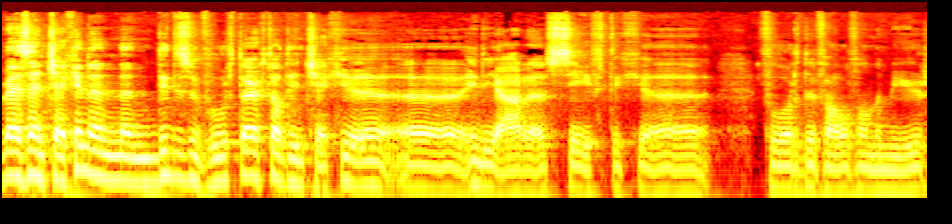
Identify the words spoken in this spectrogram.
wij zijn Tsjechen en, en dit is een voertuig dat in Tsjechië eh, in de jaren 70 eh, voor de val van de muur.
